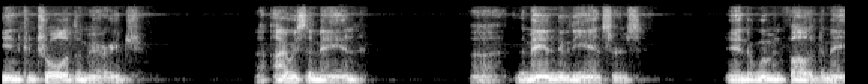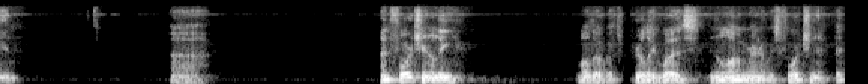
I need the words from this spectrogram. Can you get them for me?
in control of the marriage. Uh, I was the man. Uh, the man knew the answers, and the woman followed the man. Unfortunately, although it really was in the long run, it was fortunate, but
